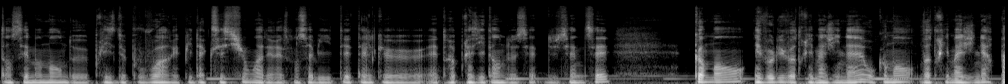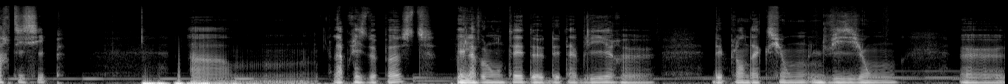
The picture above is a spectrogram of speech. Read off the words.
dans ces moments de prise de pouvoir et puis d'accession à des responsabilités telles que être président du CNC, comment évolue votre imaginaire ou comment votre imaginaire participe à hum, la prise de poste et la volonté d'établir euh, des plans d'action, une vision, euh,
